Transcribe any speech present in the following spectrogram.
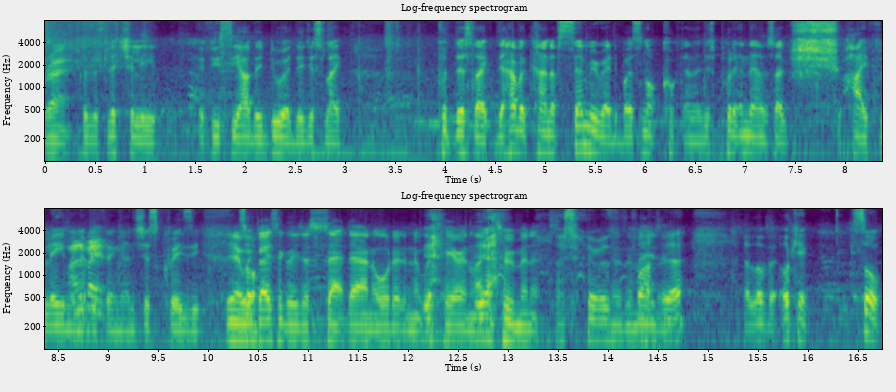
Right. Because it's literally, if you see how they do it, they just like put this like they have it kind of semi-ready, but it's not cooked, and they just put it in there. and It's like shh, high flame and everything, and it's just crazy. Yeah, So- we basically just sat down, ordered, and it was here in like Yeah. two minutes. it was, It was fun, amazing. yeah, I love it. Okay, so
